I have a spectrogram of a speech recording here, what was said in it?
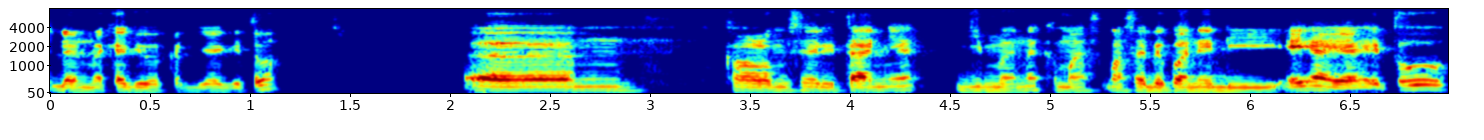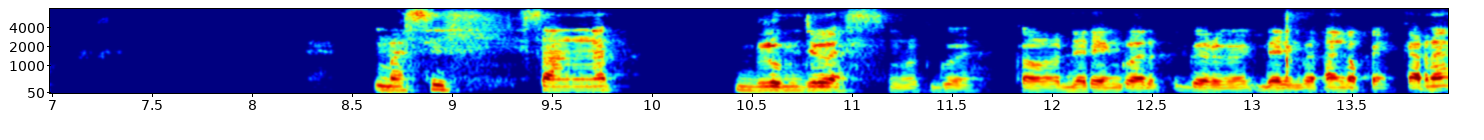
dan mereka juga kerja gitu. Um, kalau misalnya ditanya gimana ke masa depannya di AI ya itu masih sangat belum jelas menurut gue kalau dari yang gue dari yang gue tangkap ya karena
